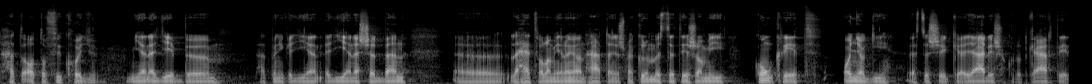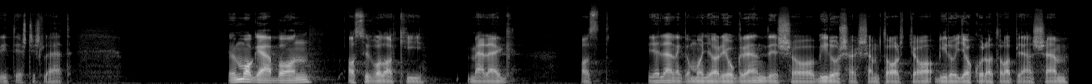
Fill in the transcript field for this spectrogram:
hát attól függ, hogy milyen egyéb, hát mondjuk egy ilyen, egy ilyen esetben lehet valamilyen olyan hátrányos megkülönböztetés, ami konkrét anyagi veszteséggel jár, és akkor ott kártérítést is lehet. Önmagában az, hogy valaki meleg, azt jelenleg a magyar jogrend és a bíróság sem tartja, a bírói gyakorlat alapján sem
